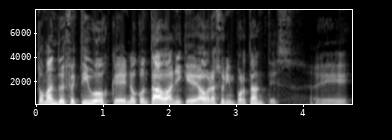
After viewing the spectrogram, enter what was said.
Tomando efectivos que no contaban y que ahora son importantes. Eh,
